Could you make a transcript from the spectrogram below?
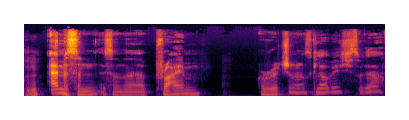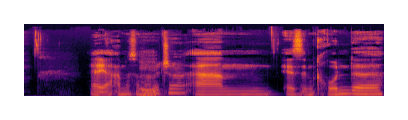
mhm. Amazon ist eine Prime Originals, glaube ich sogar. Ja, ja, Amazon mhm. Original. Ähm, ist im Grunde,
